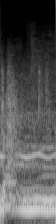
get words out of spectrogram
Mm-hmm.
